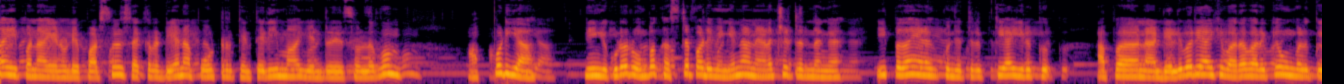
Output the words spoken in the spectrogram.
தான் இப்போ நான் என்னுடைய பர்சனல் செக்ரட்டரியாக நான் போட்டிருக்கேன் தெரியுமா என்று சொல்லவும் அப்படியா? நீங்கள் கூட ரொம்ப கஷ்டப்படுவீங்கன்னு நான் நினச்சிட்டு இருந்தேங்க. இப்போ தான் எனக்கு கொஞ்சம் திருப்தியாக இருக்குது அப்போ நான் டெலிவரி ஆகி வர வரைக்கும் உங்களுக்கு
